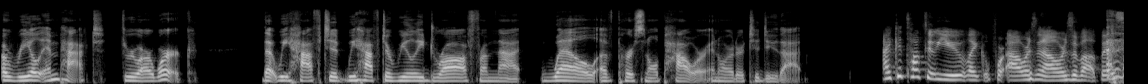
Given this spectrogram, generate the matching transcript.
a real impact through our work. That we have to we have to really draw from that well of personal power in order to do that. I could talk to you like for hours and hours about this.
